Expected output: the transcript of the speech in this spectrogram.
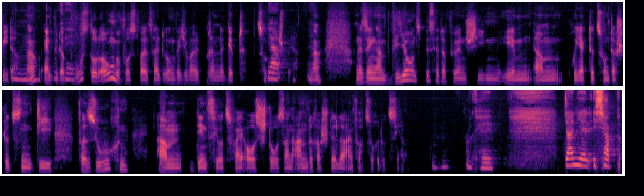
wieder. Mhm, ne? Entweder okay. bewusst oder unbewusst, weil es halt irgendwelche Waldbrände gibt, zum ja, Beispiel. Ja. Ne? Und deswegen haben wir uns bisher dafür entschieden, eben ähm, Projekte zu unterstützen, die versuchen, ähm, den CO2-Ausstoß an anderer Stelle einfach zu reduzieren. Mhm. Okay. Daniel, ich habe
